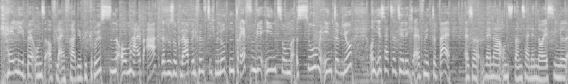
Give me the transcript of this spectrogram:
Kelly bei uns auf Live-Radio begrüßen. Um halb acht, also so knapp in 50 Minuten, treffen wir ihn zum Zoom-Interview. Und ihr seid natürlich live mit dabei. Also wenn er uns dann seine neue Single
